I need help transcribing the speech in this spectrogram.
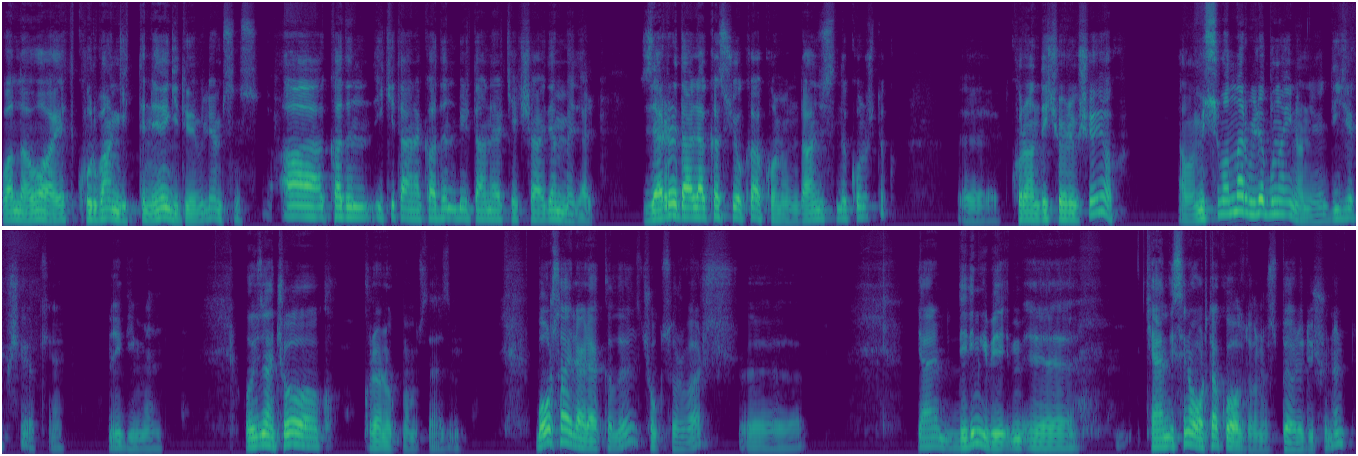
Vallahi o ayet kurban gitti. Neye gidiyor biliyor musunuz? Aa kadın, iki tane kadın, bir tane erkek şahiden bedel. Zerre de alakası yok ha konunun. Daha öncesinde konuştuk. Ee, Kur'an'da hiç öyle bir şey yok. Ama Müslümanlar bile buna inanıyor. Diyecek bir şey yok ya. Ne diyeyim yani. O yüzden çok Kur'an okumamız lazım. Borsa alakalı çok soru var. Ee, yani dediğim gibi e, kendisine ortak olduğunuz böyle düşünün.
